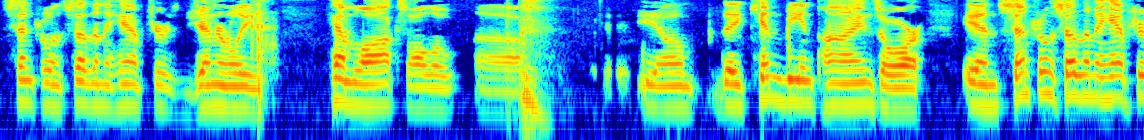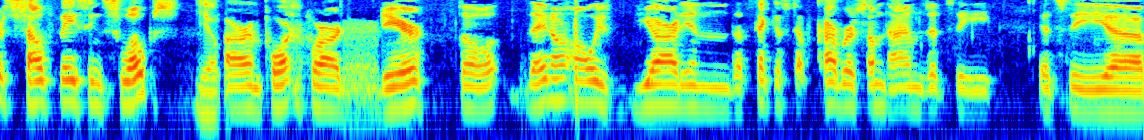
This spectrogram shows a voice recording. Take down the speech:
central and southern New Hampshire is generally hemlocks, although uh, you know they can be in pines or in central and southern New Hampshire, south-facing slopes Yep. are important for our deer. So they don't always yard in the thickest of cover. Sometimes it's the it's the uh,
